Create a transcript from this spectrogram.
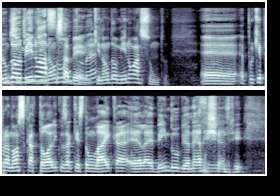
não domina o assunto. Não saber, né? que não domina o assunto. É, é porque para nós católicos a questão laica ela é bem dúbia, né, Alexandre? Sim.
